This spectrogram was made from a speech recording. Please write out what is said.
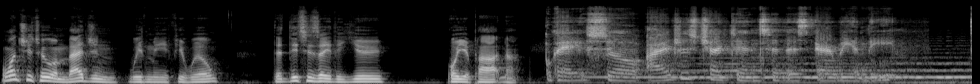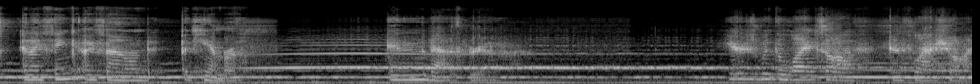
I want you to imagine with me, if you will, that this is either you or your partner. Okay, so I just checked into this Airbnb and I think I found a camera in the bathroom. Here's with the lights off and flash on.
